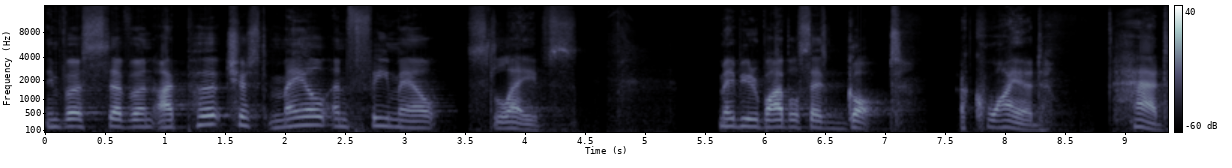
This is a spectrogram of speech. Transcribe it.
in verse 7 I purchased male and female slaves. Maybe your Bible says got, acquired, had.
